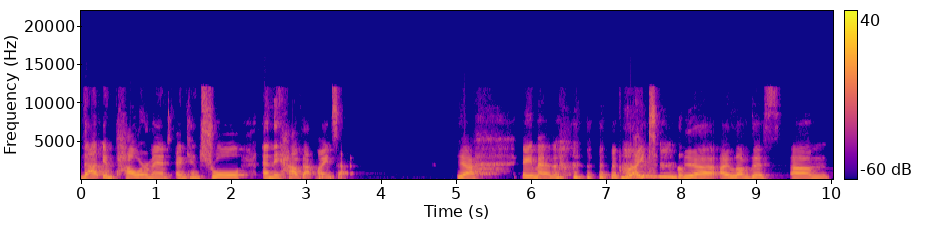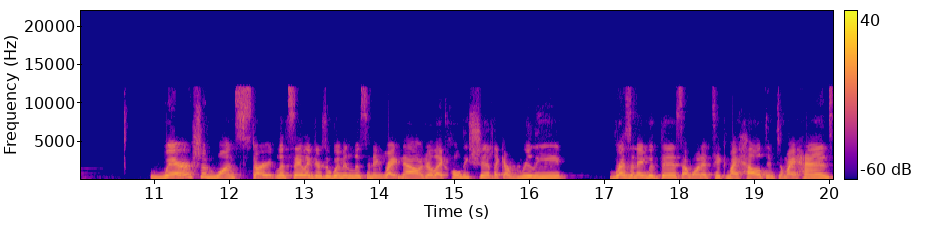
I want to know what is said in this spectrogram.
that empowerment and control and they have that mindset. Yeah. Amen. right? yeah, I love this. Um, where should one start? Let's say like there's a woman listening right now and they're like, holy shit, like I really resonate with this. I want to take my health into my hands.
